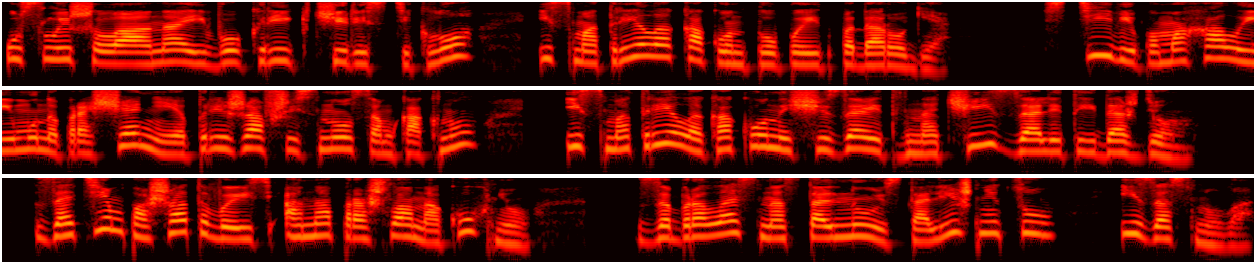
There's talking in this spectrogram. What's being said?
Услышала она его крик через стекло и смотрела, как он топает по дороге. Стиви помахала ему на прощание, прижавшись носом к окну, и смотрела, как он исчезает в ночи, залитый дождем. Затем, пошатываясь, она прошла на кухню, забралась на стальную столешницу и заснула.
